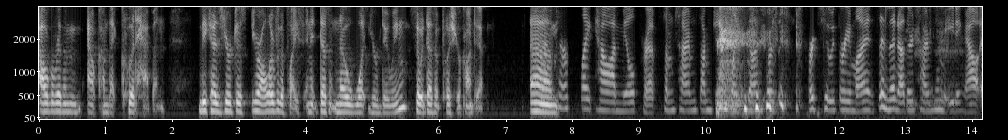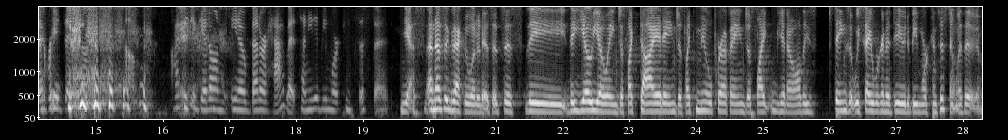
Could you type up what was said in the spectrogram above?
algorithm outcome that could happen because you're just you're all over the place and it doesn't know what you're doing so it doesn't push your content um, that sounds like how I meal prep. Sometimes I'm just like done for the, for two or three months, and then other times I'm eating out every day. Um, I need to get on, you know, better habits. I need to be more consistent. Yes, and that's exactly what it is. It's this the the yo-yoing, just like dieting, just like meal prepping, just like you know all these things that we say we're going to do to be more consistent with it,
